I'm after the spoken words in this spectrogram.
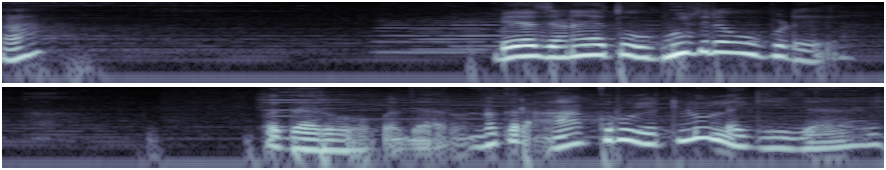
હા? બે જણાએ તો ઊભું જ રહેવું પડે. પધારો પધારો. નકર આકરું એટલું લાગી જાય.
